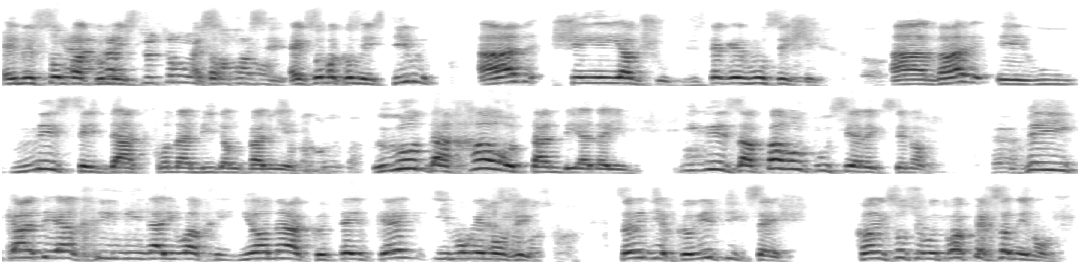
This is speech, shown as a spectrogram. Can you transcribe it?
elles ne sont pas comestibles. Elles ne sont pas comestibles. Ad, chez Yavchou, jusqu'à qu'elles vont sécher. Aval et où, mais ces dates qu'on a mis dans le panier, il ne les a pas repoussées avec ses mains. Il y en a que tel quel, ils vont les manger. Ça veut dire que les figues sèches, quand ils sont sur le toit, personne ne les mange.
